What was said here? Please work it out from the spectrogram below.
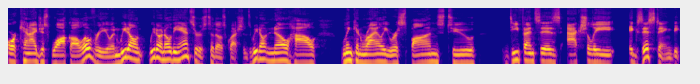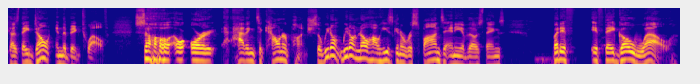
or can I just walk all over you? And we don't we don't know the answers to those questions. We don't know how Lincoln Riley responds to defenses actually existing because they don't in the Big 12. So or, or having to counterpunch. So we don't we don't know how he's going to respond to any of those things. But if if they go well,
